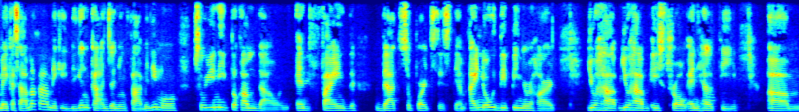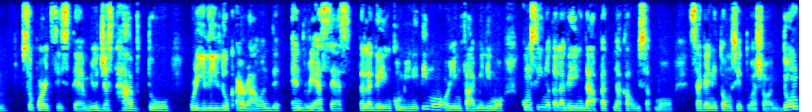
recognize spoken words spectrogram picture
may kasama ka, may kaibigan ka, andyan yung family mo. So you need to calm down and find that support system. I know deep in your heart you have you have a strong and healthy um, support system. You just have to really look around and reassess talaga yung community mo or yung family mo kung sino talaga yung dapat nakausap mo sa ganitong sitwasyon. Don't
